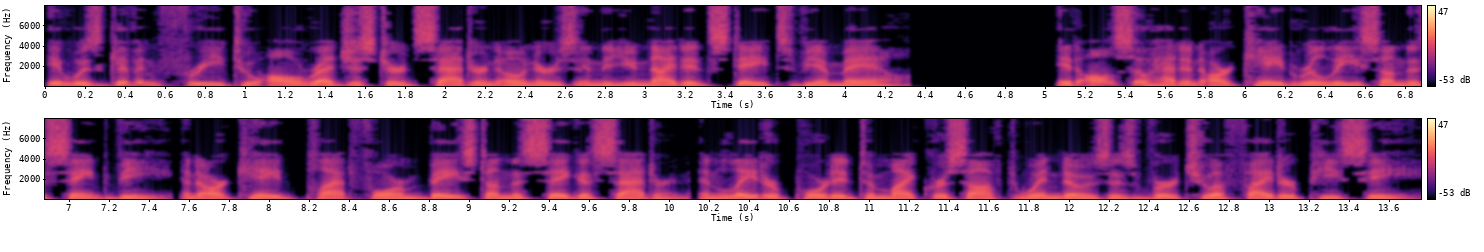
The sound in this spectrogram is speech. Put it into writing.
It was given free to all registered Saturn owners in the United States via mail. It also had an arcade release on the ST-V an arcade platform based on the Sega Saturn and later ported to Microsoft Windows as Virtua Fighter PC.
